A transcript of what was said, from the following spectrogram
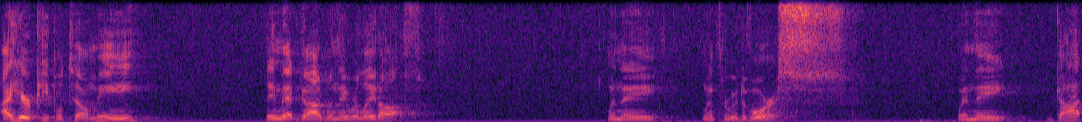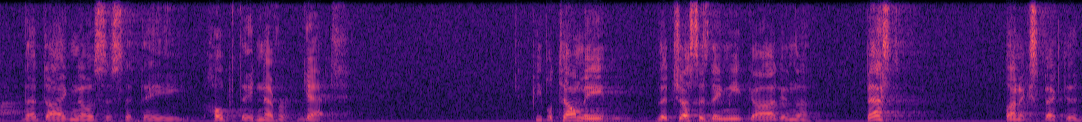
I hear people tell me they met God when they were laid off, when they went through a divorce, when they got that diagnosis that they hoped they'd never get. People tell me that just as they meet God in the best unexpected,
